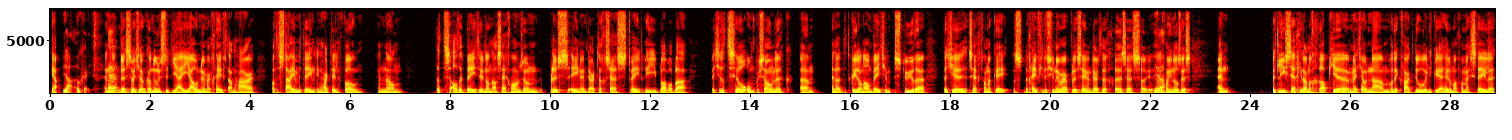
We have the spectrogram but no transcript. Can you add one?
Ja. Ja, oké. En um, het beste wat je dan kan doen is dat jij jouw nummer geeft aan haar, want dan sta je meteen in haar telefoon. En dan, dat is altijd beter dan als zij gewoon zo'n plus 31, 6, 2, 3, bla bla bla. Weet je, dat is heel onpersoonlijk. Um, en dat, dat, kun je dan al een beetje sturen. Dat je zegt van oké, okay, dus dan geef je dus je nummer. Plus 31, uh, 6, sorry, ja. gewoon je 06. En het liefst zeg je dan een grapje met jouw naam. Wat ik vaak doe. En die kun je helemaal van mij stelen.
